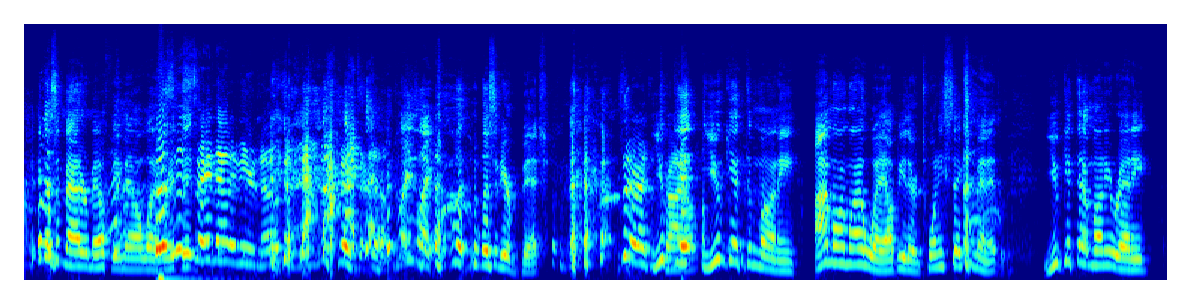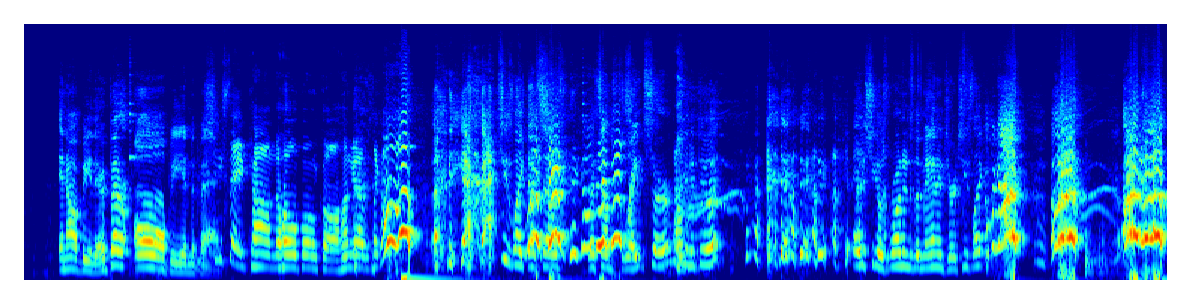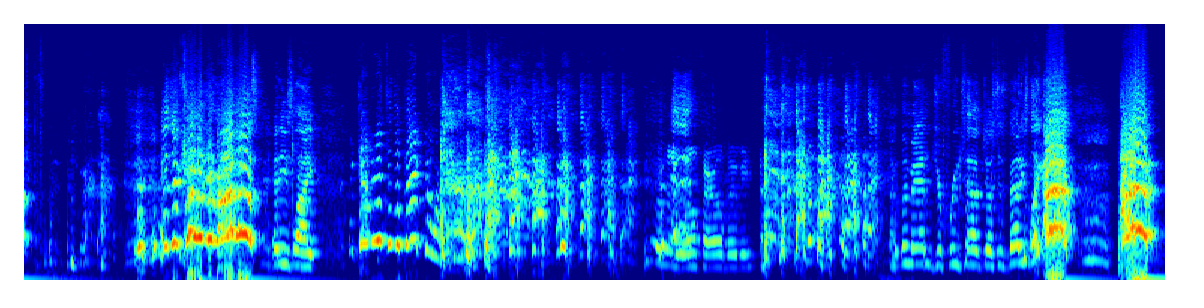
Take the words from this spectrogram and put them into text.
it doesn't matter, male, female, whatever. It- Just it- say that in your notes. And you just fix it up. he's like, listen here, bitch. They're at the You trial. get you get the money. I'm on my way. I'll be there in 26 minutes. You get that money ready, and I'll be there. It better all be in the bag. She stayed calm the whole phone call. Hung it up. Was like, oh, oh! yeah, she's like, that Oh, sounds, shit, that sounds this." great, sir. We're gonna do it. and she goes running to the manager, and she's like, oh my god, ah! oh no, and they're coming to rob us. And he's like, they're coming into the back door. Was it a Will Ferrell movie? the manager freaks out just as bad. He's like, ah! Ah!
